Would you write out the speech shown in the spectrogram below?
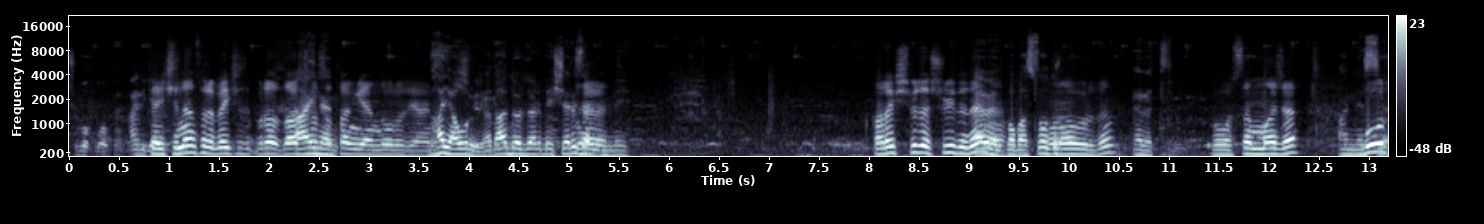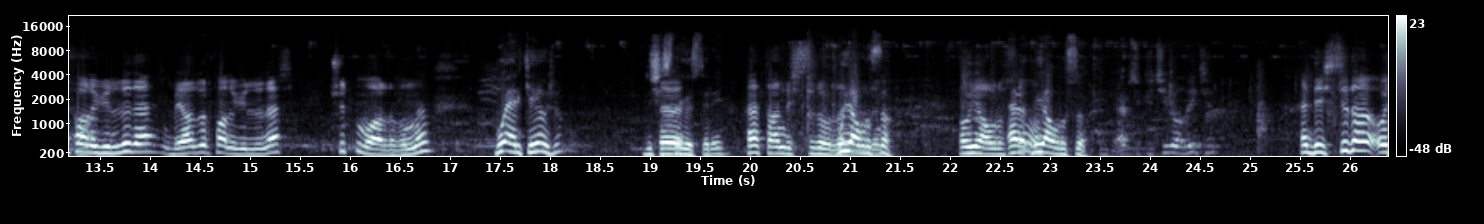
Çubuklu opel. Aynı geldi. Pekinden sonra belki biraz daha Aynen. çok satan geldi olur yani. Daha yavru ya. Daha dörder beşler üzerinde Evet. neyi? Kara kişbir de şuydu değil mi? Evet babası odur. Ona vurdum. Evet. Babası da Macar. Annesi. Bu Urfalı güllü de beyaz Urfalı güllüler. Çüt mü vardı bundan? Bu erkeği hocam. Dişisini Evet. göstereyim. He tan dişisi de orada. Bu gördüm. yavrusu. O yavrusu Evet mu? bu yavrusu. Hepsi küçük olduğu için. He dişisi de o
